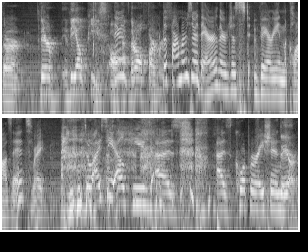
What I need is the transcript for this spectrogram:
They're, they're, the LPs, all, They're- they're all farmers. The farmers are there, they're just very in the closet. Right. So I see LPs as, as corporations. They are,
